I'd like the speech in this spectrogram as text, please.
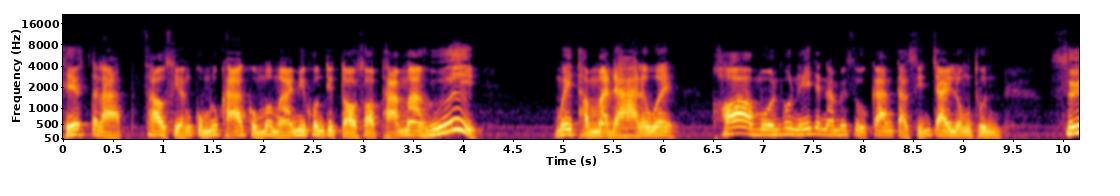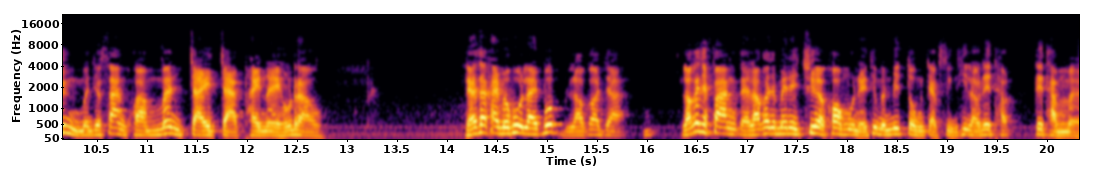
เทสตลาดซาวเสียงกลุ่มลูกค้ากลุ่มเป้าหมาย มีคนติดต่อสอบถามมาเฮ้ย ไม่ธรรมดาแล้วเว้ย ข้อมูลพวกนี้จะนำไปสู่การตัดสินใจลงทุน ซึ่งมันจะสร้างความมั่นใจจากภายในของเรา แล้วถ้าใครมาพูดอะไรปุ๊บ เราก็จะเราก็จะฟังแต่เราก็จะไม่ได้เชื่อข้อมูลไหนที่มันไม่ตรงจากสิ่งที่เราได้ทำได้ทำมา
